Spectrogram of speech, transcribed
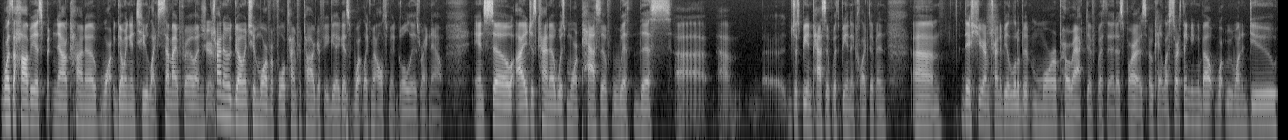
was a hobbyist, but now kind of wa- going into like semi-pro and Sure. trying to go into more of a full-time photography gig is what like my ultimate goal is right now. And so I just kind of was more passive with this, uh, um, just being passive with being a collective. And um, this year I'm trying to be a little bit more proactive with it as far as, okay, let's start thinking about what we want to do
